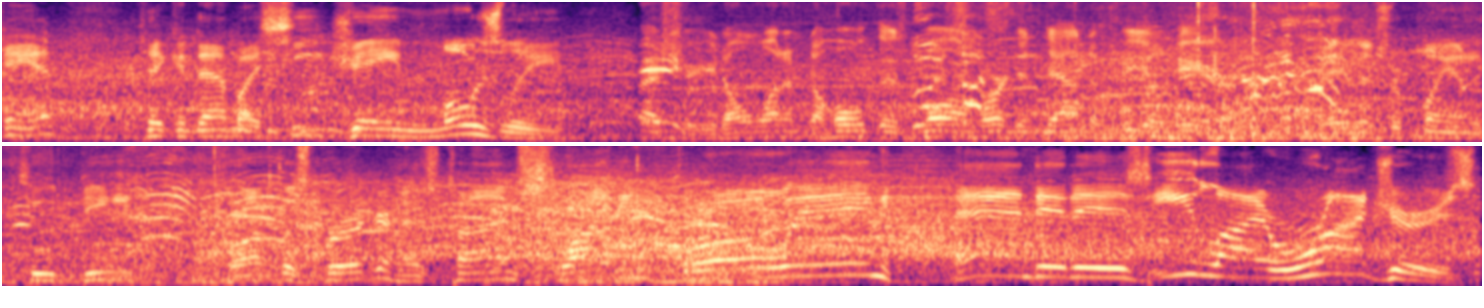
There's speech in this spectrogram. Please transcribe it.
can't. Taken down by C.J. Mosley. Pressure. You don't want him to hold this ball and work it down the field here. Ravens are playing a two deep. Roethlisberger has time. Sliding. Throwing. And it is Eli Rogers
